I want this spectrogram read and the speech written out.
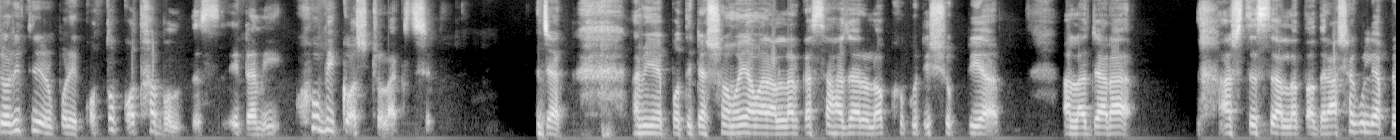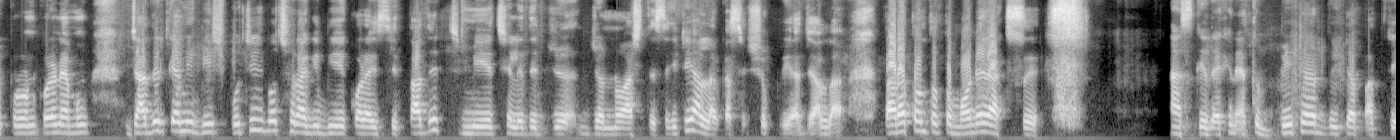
চরিত্রের উপরে কত কথা বলতেছে, এটা আমি খুবই কষ্ট লাগছে। যাক, আমি প্রতিটা সময় আমার আল্লাহর কাছে হাজারো লক্ষ কোটি শুক্রিয়া। আল্লাহ যারা আসতেছে, আল্লাহ তাদের আশাগুলি আপনি পূরণ করেন এবং যাদেরকে আমি বিশ, পঁচিশ বছর আগে বিয়ে করাইছি, তাদের মেয়ে ছেলেদের জন্য আসতেছে। এটাই আল্লাহর কাছে শুক্রিয়া যে আল্লাহ তারা তো অন্তত মনে রাখছে। আজকে দেখেন এত বেটার দুইটা পাত্রী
